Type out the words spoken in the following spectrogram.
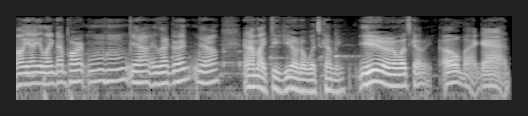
oh yeah, you like that part? Mm-hmm. Yeah, is that good? Yeah. And I'm like, dude, you don't know what's coming. You don't know what's coming. Oh my god.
